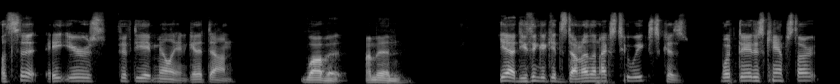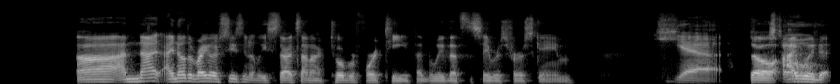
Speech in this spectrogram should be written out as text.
Let's sit eight years, 58 million, get it done. Love it. I'm in. Yeah. Do you think it gets done in the next two weeks? Because what day does camp start? Uh, I'm not. I know the regular season at least starts on October 14th. I believe that's the Sabres' first game. Yeah. So, so I would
